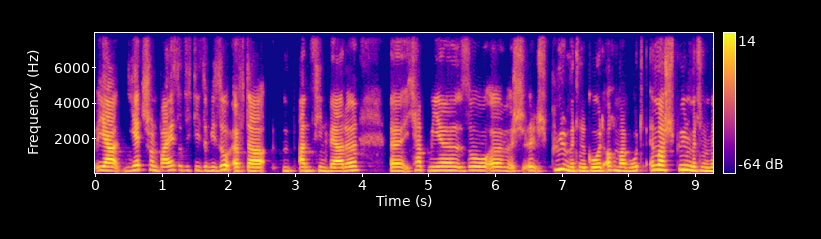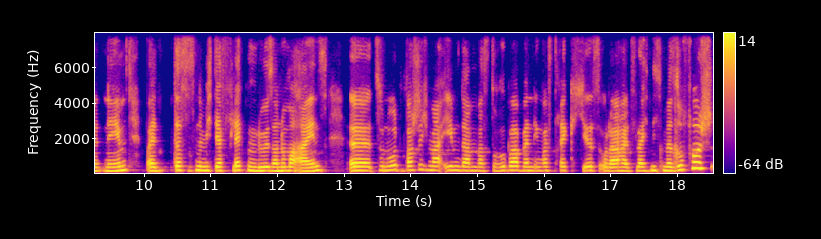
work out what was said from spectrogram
ja jetzt schon weiß, dass ich die sowieso öfter anziehen werde. Äh, ich habe mir so ähm, äh, Spülmittel geholt, auch immer gut. Immer Spülmittel mitnehmen, weil das ist nämlich der Fleckenlöser Nummer eins. Äh, zur Not wasche ich mal eben dann was drüber, wenn irgendwas dreckig ist oder halt vielleicht nicht mehr so frisch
